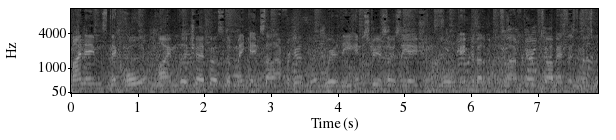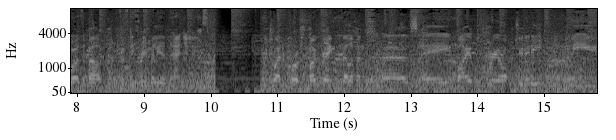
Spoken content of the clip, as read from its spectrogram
My name's Nick Hall. I'm the chairperson of Make Games South Africa. We're the industry association for game development in South Africa, so our best estimate is worth about 53 million annually. We try to promote game development as a viable career opportunity. We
